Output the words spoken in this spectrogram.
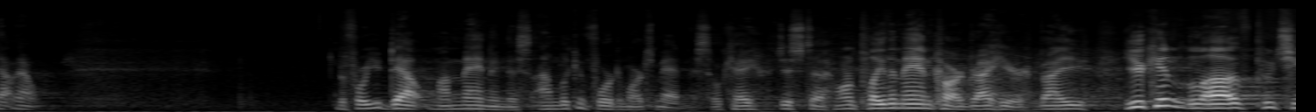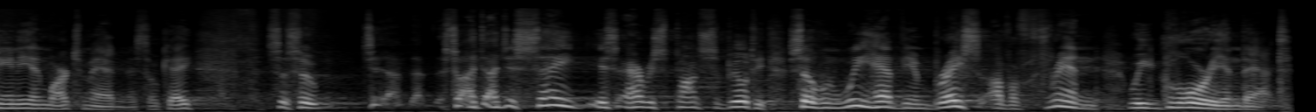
Now, now, before you doubt my manliness, I'm looking forward to March Madness, okay? Just uh, I want to play the man card right here. By, you can love Puccini and March Madness, okay? So, so, so I, I just say it's our responsibility. So when we have the embrace of a friend, we glory in that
